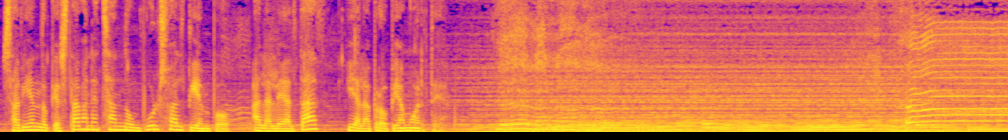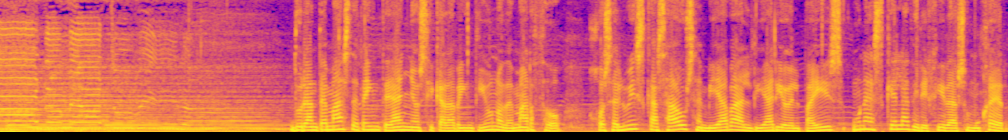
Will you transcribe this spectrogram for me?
sabiendo que estaban echando un pulso al tiempo, a la lealtad y a la propia muerte. Durante más de 20 años y cada 21 de marzo, José Luis Casaus enviaba al diario El País una esquela dirigida a su mujer,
